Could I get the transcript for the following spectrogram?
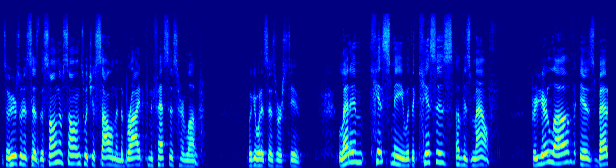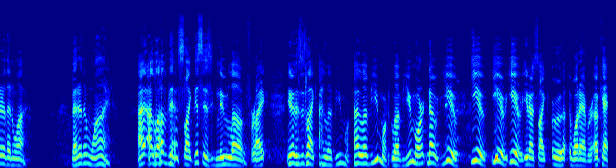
And so here's what it says The Song of Songs, which is Solomon, the bride confesses her love. Look at what it says, verse 2. Let him kiss me with the kisses of his mouth, for your love is better than what? Better than wine. I, I love this. Like, this is new love, right? You know, this is like, I love you more. I love you more. Love you more. No, you, you, you, you. You know, it's like, whatever. Okay.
